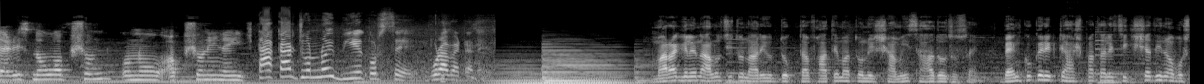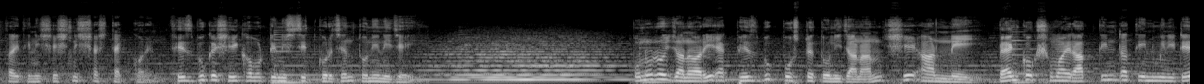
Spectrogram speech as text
দ্যার ইজ নো অপশন কোনো অপশনই নেই। টাকার জন্যই বিয়ে করছে বুড়া বেটারে। মারা গেলেন আলোচিত নারী উদ্যোক্তা ফাতেমা তনির স্বামী সাহাদত হোসেন ব্যাংককের একটি হাসপাতালে চিকিৎসাধীন অবস্থায় তিনি শেষ নিঃশ্বাস ত্যাগ করেন। ফেসবুকে সেই খবরটি নিশ্চিত করেছেন তনি নিজেই। পনেরোই জানুয়ারি এক ফেসবুক পোস্টে তনি জানান সে আর নেই। ব্যাংকক সময় রাত তিনটা তিন মিনিটে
